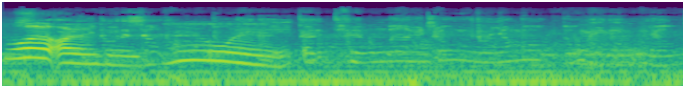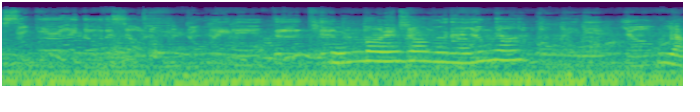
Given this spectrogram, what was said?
What are they doing? Yeah.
